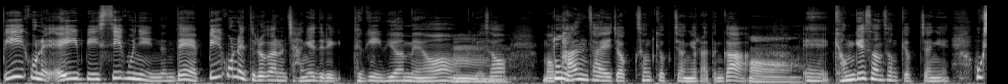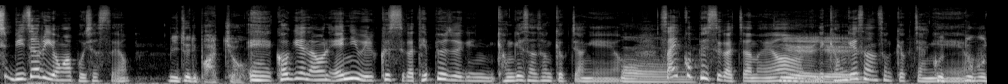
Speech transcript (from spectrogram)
B군에 A, B, C군이 있는데 B군에 들어가는 장애들이 되게 위험해요. 음. 그래서 뭐 또- 반사회적 성격 장애라든가 어. 예, 경계선 성격 장애. 혹시 미저리 영화 보셨어요? 미저리 봤죠. 예, 거기에 나오는 애니 윌크스가 대표적인 경계선 성격 장애예요. 어. 사이코패스 같잖아요. 예, 근데 예. 경계선 성격 그 장애예요. 누구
